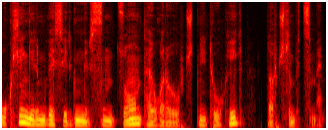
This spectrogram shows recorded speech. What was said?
үхлийн ирмгээс иргэн ирсэн 150 гаруй өвчтний түүхийг довчлон бичсэн байна.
